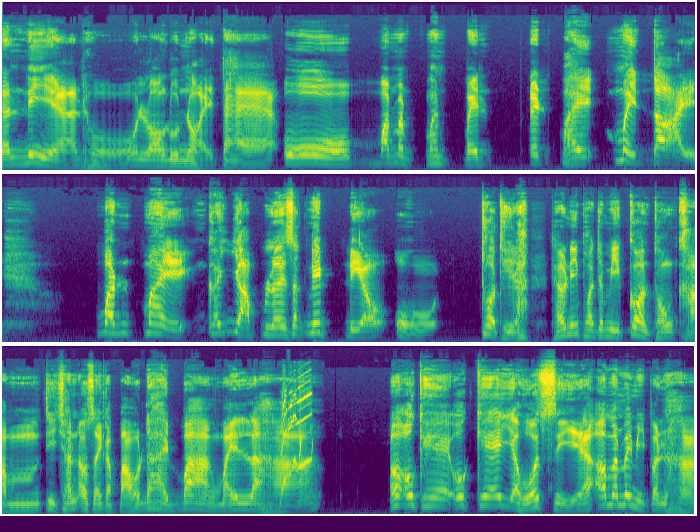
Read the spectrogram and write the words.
นั้นเนี่ยโถลองดูหน่อย แต่ โอ้ มันมันมันเป็นเป็นไปไม่ได้ มันไม่ขยับเลยสักนิดเดียว โอ้โหโทษทีนะแถวนี้พอจะมีก้อนทองคำที่ฉันเอาใส่กระเป๋าได้บ้างไหมล่ะฮะเออโอเค โอเค อย่าหัวเสีย เอามันไม่มีปัญหา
